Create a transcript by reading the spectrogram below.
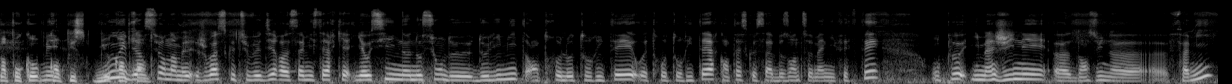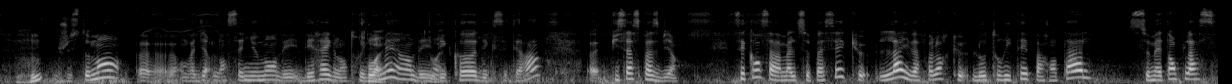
Non, pour qu'on puisse mieux oui, oui, comprendre. bien sûr. Non, mais je vois ce que tu veux dire, euh, a- il y a aussi une notion de, de limite entre l'autorité, être autoritaire, quand est-ce que ça a besoin de se manifester. On peut imaginer euh, dans une euh, famille, Mhm. justement, euh, on va dire l'enseignement des, des règles, entre Ouais, guillemets, hein, des, ouais. des codes, etc. Euh, puis ça se passe bien. C'est quand ça va mal se passer que là, il va falloir que l'autorité parentale se mette en place,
